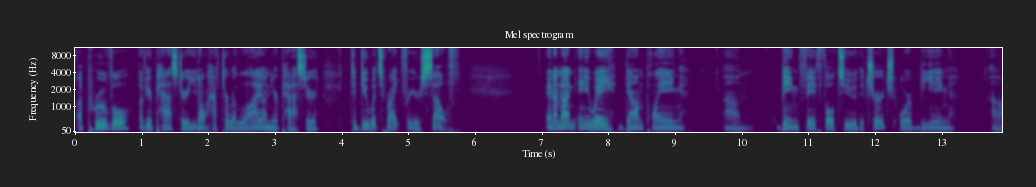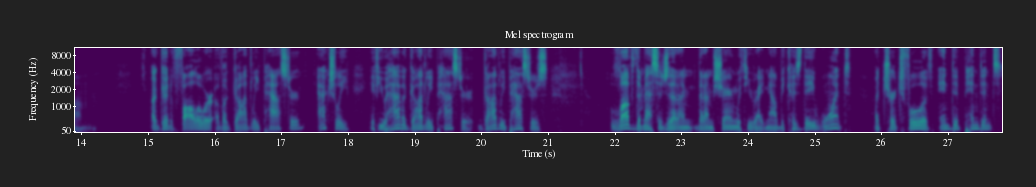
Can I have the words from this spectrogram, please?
approval of your pastor. You don't have to rely on your pastor to do what's right for yourself. And I'm not in any way downplaying um, being faithful to the church or being um, a good follower of a godly pastor. Actually, if you have a godly pastor, godly pastors love the message that I'm that I'm sharing with you right now because they want a church full of independent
